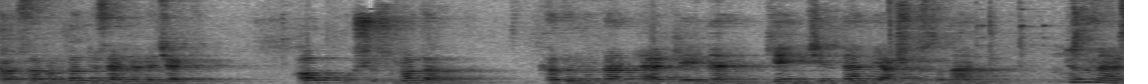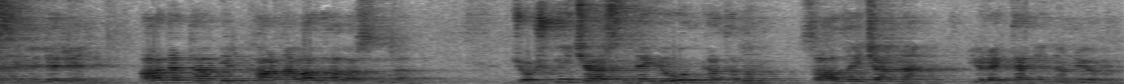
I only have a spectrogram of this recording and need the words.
kapsamında düzenlenecek halk koşusuna da kadınından erkeğine, gencinden yaşlısına tüm Mersinlilerin adeta bir karnaval havasında coşku içerisinde yoğun katılım sağlayacağına yürekten inanıyorum.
